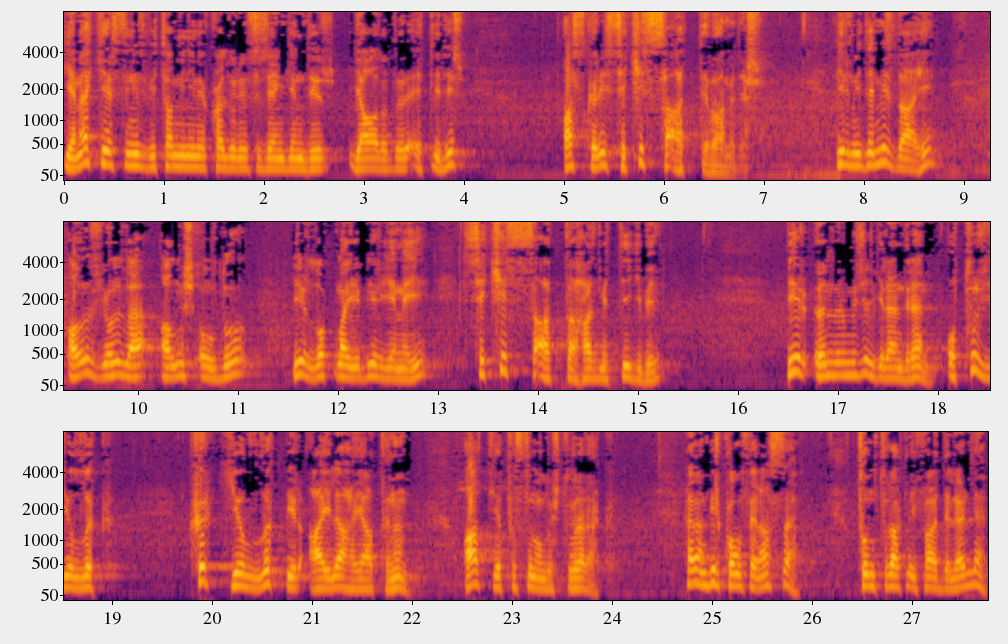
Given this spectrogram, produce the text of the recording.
Yemek yersiniz vitamini ve kalorisi zengindir, yağlıdır, etlidir. Asgari 8 saat devam eder. Bir midemiz dahi ağız yoluyla almış olduğu bir lokmayı, bir yemeği 8 saatte hazmettiği gibi bir ömrümüzü ilgilendiren 30 yıllık, 40 yıllık bir aile hayatının altyapısını oluşturarak hemen bir konferansla, tumturaklı ifadelerle,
